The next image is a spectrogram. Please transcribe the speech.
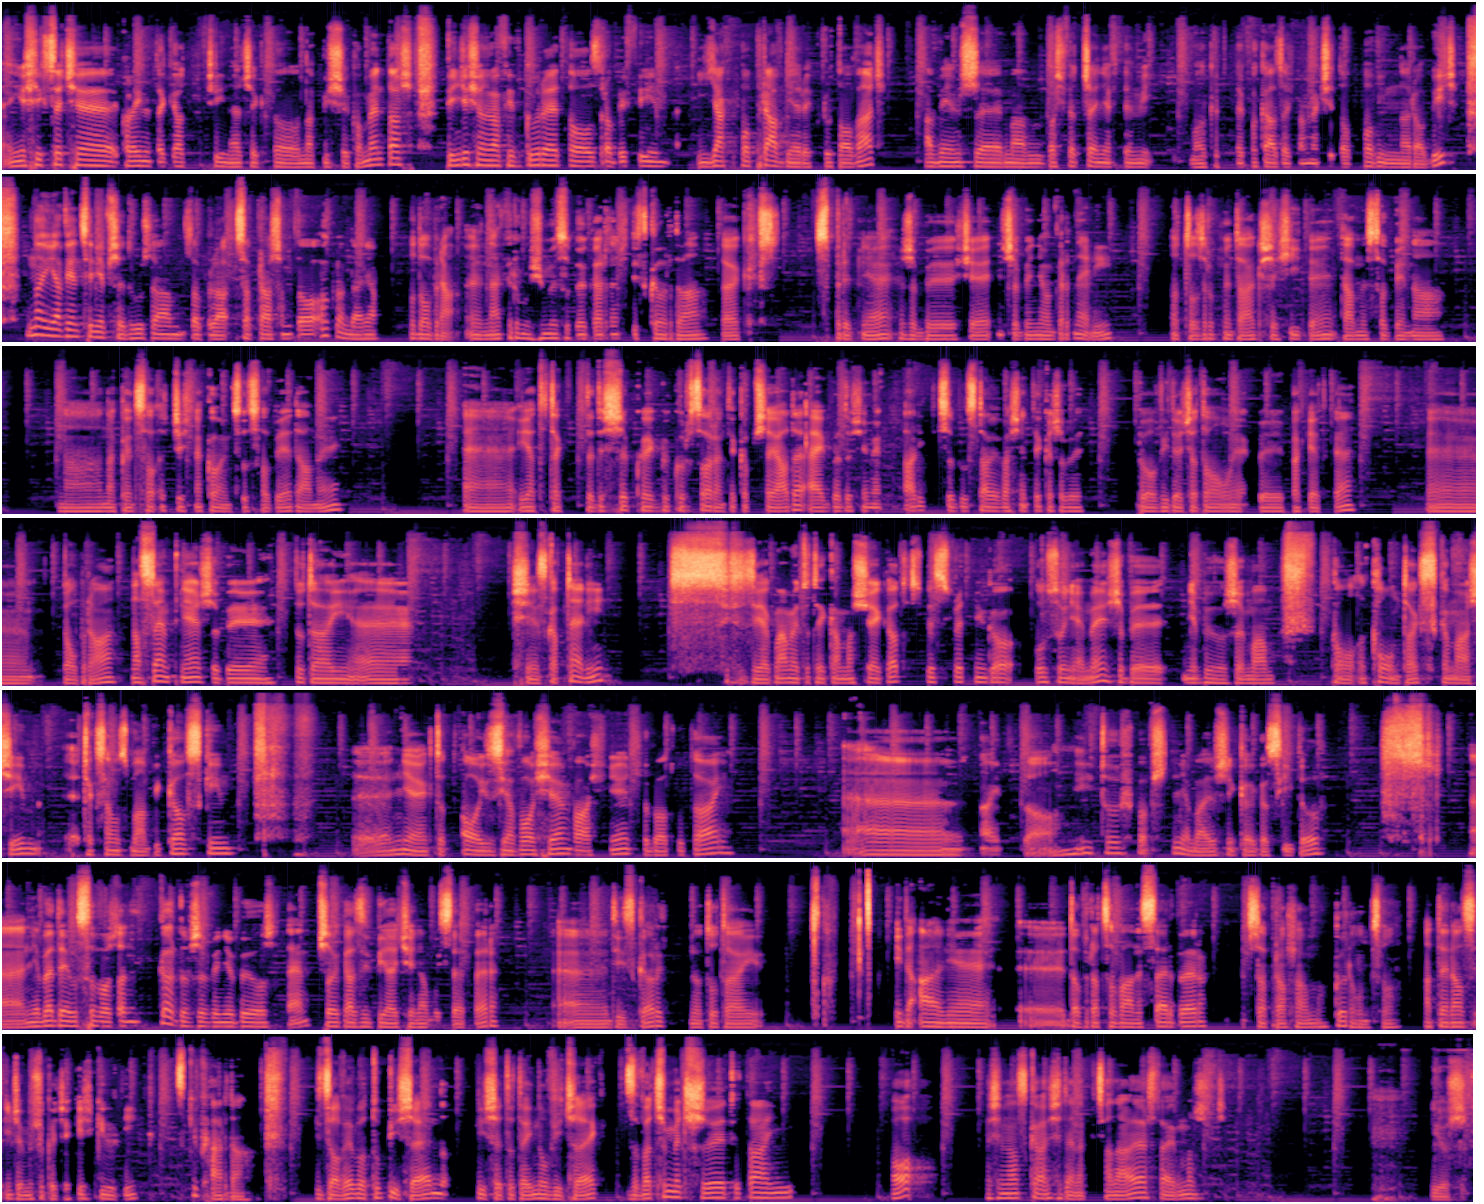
E, Jeśli chcecie kolejny taki odcinek, to napiszcie komentarz. 50 łapie w górę, to zrobię film, jak poprawnie rekrutować. A wiem, że mam doświadczenie w tym i mogę tutaj pokazać wam, jak się to powinno robić. No i ja więcej nie przedłużam, zapra- zapraszam do oglądania. No dobra, y, najpierw musimy sobie ogarnąć Discorda, tak sprytnie, żeby się, żeby nie ogarnęli. No to zróbmy tak, że hity damy sobie na, na, na końcu, gdzieś na końcu sobie damy. E, ja to tak wtedy szybko jakby kursorem tylko przejadę, a jak będą się mnie pytali, to sobie ustawię właśnie tylko, żeby było widać o tą jakby pakietkę. E, dobra. Następnie, żeby tutaj e, się nie skapnęli, jak mamy tutaj Kamasiego, to sobie sprytnie go usuniemy, żeby nie było, że mam kon- kontakt z Kamasim. E, Tak samo z Bambikowskim. E, nie wiem kto. Oj, z Jawosiem właśnie, trzeba tutaj. Eee, no i to. I tu chyba nie ma już nikogo z hitów. Eee, nie będę usuwał żadnych Discordów, żeby nie było, że ten. Przy okazji wbijajcie na mój serwer Discord. No tutaj idealnie eee, dopracowany serwer. Zapraszam gorąco. A teraz idziemy szukać jakiejś gildii z Kipharda. Widzowie, bo tu pisze, no, pisze tutaj nowiczek. Zobaczymy, czy tutaj o! 18 źle napisane, ale już tak, może. Już.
